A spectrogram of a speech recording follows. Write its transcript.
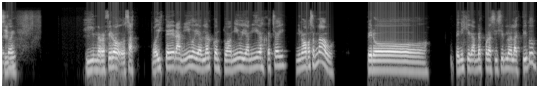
Sí, ¿Cachai? pues. Y me refiero, o sea, podéis tener amigos y hablar con tus amigos y amigas, ¿cachai? Y no va a pasar nada. Pero tenéis que cambiar, por así decirlo, la actitud.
